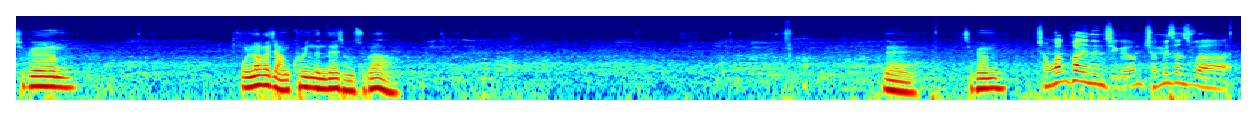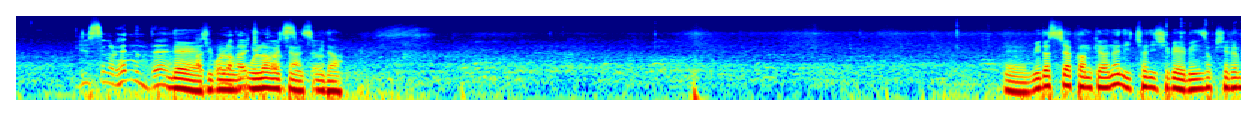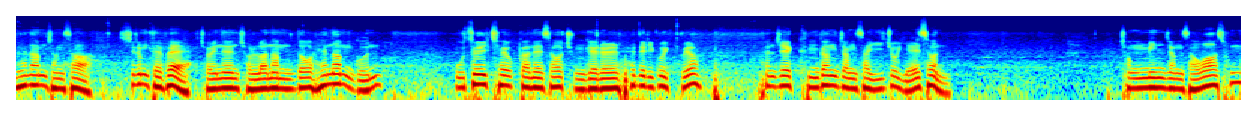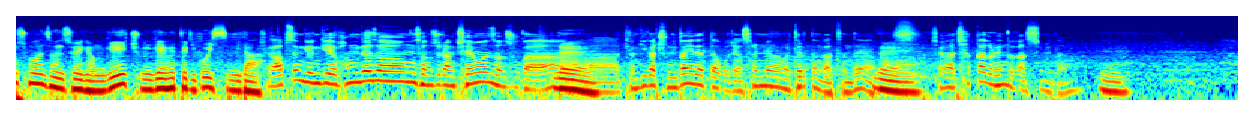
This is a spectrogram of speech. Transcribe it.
지금 올라가지 않고 있는데 점수가. 네 지금 정광판에는 지금 정민 선수가 1승을 했는데 네 아직 지금 올라가 올라가지 않습니다. 네, 위더스작과 함께하는 2021 민속씨름 해남 장사 씨름 대회. 저희는 전라남도 해남군 우슬체육관에서 중계를 해드리고 있고요. 현재 금강장사 2조 예선 정민 장사와 송수환 선수의 경기 중계해드리고 있습니다. 제가 앞선 경기에 황대성 선수랑 최원 선수가 네. 아, 경기가 중단이 됐다고 제가 설명을 드렸던 것 같은데 네, 제가 착각을 한 것 같습니다. 네,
